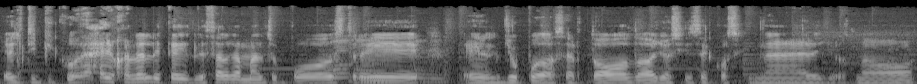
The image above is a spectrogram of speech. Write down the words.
el típico, ay, ojalá le, le salga mal su postre, ujú. el yo puedo hacer todo, yo sí sé cocinar, ellos no.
